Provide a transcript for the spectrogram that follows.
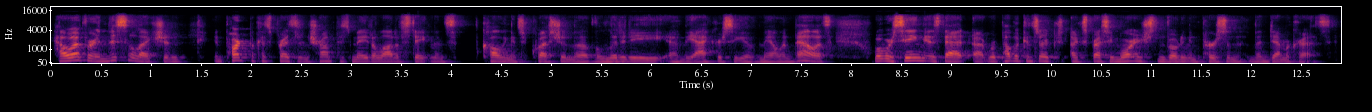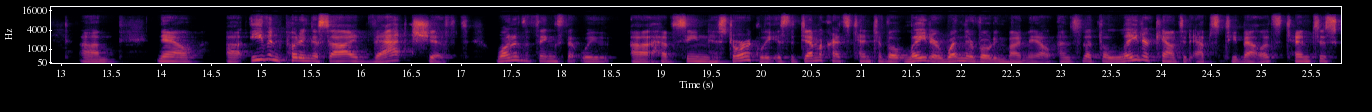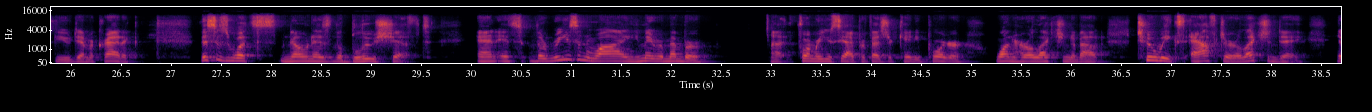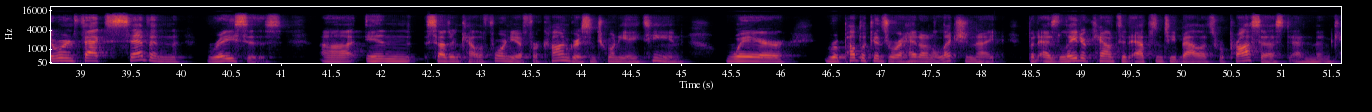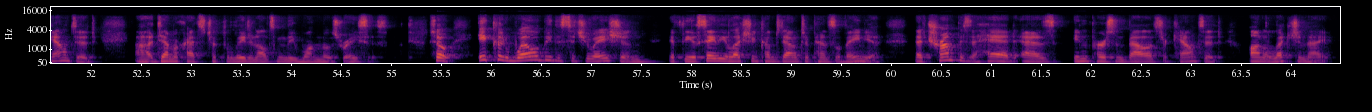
However, in this election, in part because President Trump has made a lot of statements calling into question the validity and the accuracy of mail in ballots, what we're seeing is that uh, Republicans are ex- expressing more interest in voting in person than Democrats. Um, now, uh, even putting aside that shift, one of the things that we uh, have seen historically is that Democrats tend to vote later when they're voting by mail, and so that the later counted absentee ballots tend to skew Democratic. This is what's known as the blue shift. And it's the reason why you may remember uh, former UCI professor Katie Porter won her election about two weeks after election day. There were, in fact, seven races uh, in Southern California for Congress in 2018 where Republicans were ahead on election night, but as later counted absentee ballots were processed and then counted, uh, Democrats took the lead and ultimately won those races. So it could well be the situation if the say the election comes down to Pennsylvania that Trump is ahead as in-person ballots are counted on election night.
